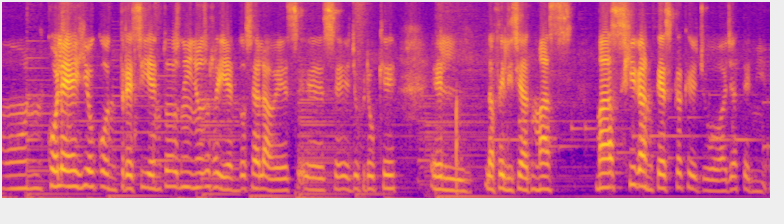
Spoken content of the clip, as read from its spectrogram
un, colegio con 300 niños riéndose a la vez es, eh, yo creo que el, la felicidad más, más gigantesca que yo haya tenido.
